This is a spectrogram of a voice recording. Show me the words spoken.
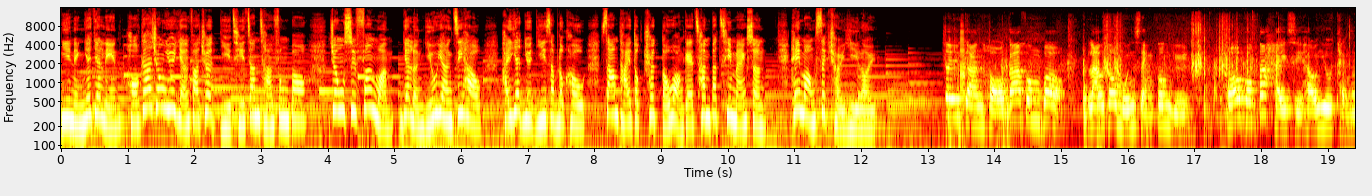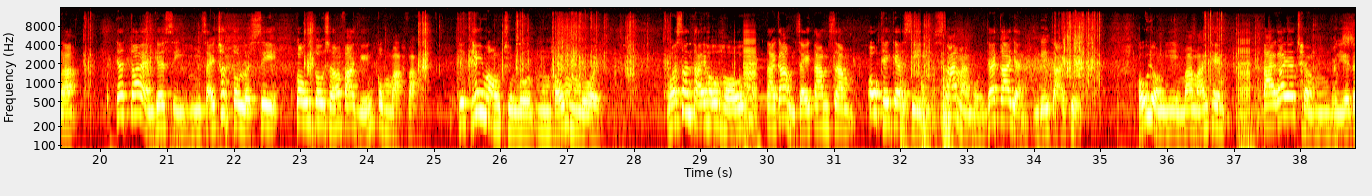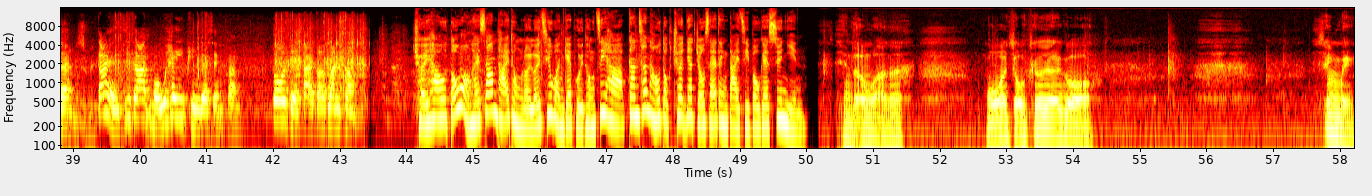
二零一一年，何家終於引發出疑似真產風波，眾說紛紜。一輪擾攘之後，喺一月二十六號，三太讀出賭王嘅親筆簽名信，希望釋除疑慮。最近何家風波鬧到滿城風雨，我覺得係時候要停啦。一家人嘅事唔使出到律師告到上法院咁麻煩，亦希望傳媒唔好誤會。我身體好好，大家唔使擔心。屋企嘅事閂埋門，一家人自己解決，好容易慢慢傾。大家一場誤會嘅啫，家人之間冇欺騙嘅成分。多謝大家關心。隨後，賭王喺三太同女女超雲嘅陪同之下，更親口讀出一早寫定大字報嘅宣言。前兩晚啊，我作出一個聲明，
